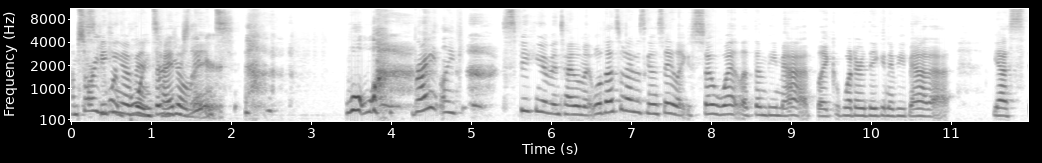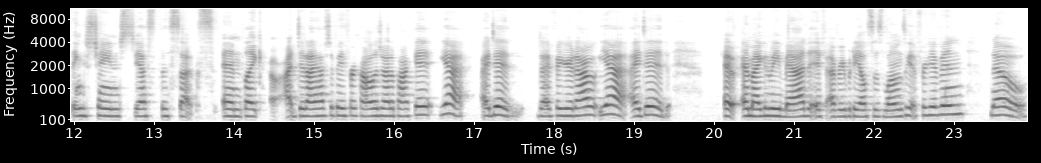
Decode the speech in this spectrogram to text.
I'm sorry Speaking you weren't of born 30 years later. entitlement, Well, what, right? Like, speaking of entitlement, well, that's what I was gonna say. Like, so what? Let them be mad. Like, what are they gonna be mad at? Yes, things changed. Yes, this sucks. And like, uh, I, did I have to pay for college out of pocket? Yeah, I did. Did I figure it out? Yeah, I did. A- Am I gonna be mad if everybody else's loans get forgiven? No.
